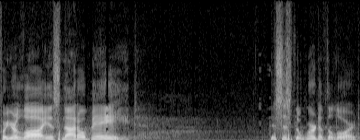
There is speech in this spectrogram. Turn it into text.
for your law is not obeyed. This is the word of the Lord.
